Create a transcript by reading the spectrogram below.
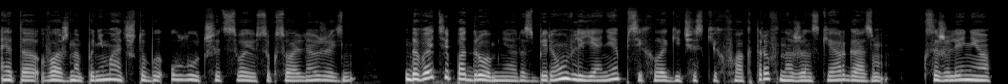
Это важно понимать, чтобы улучшить свою сексуальную жизнь. Давайте подробнее разберем влияние психологических факторов на женский оргазм. К сожалению,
